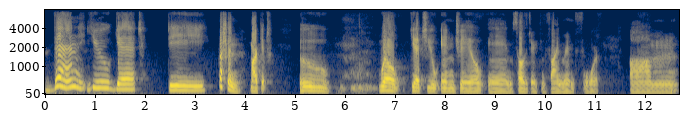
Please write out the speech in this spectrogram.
then you get the Russian market, who will get you in jail in solitary confinement for um,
